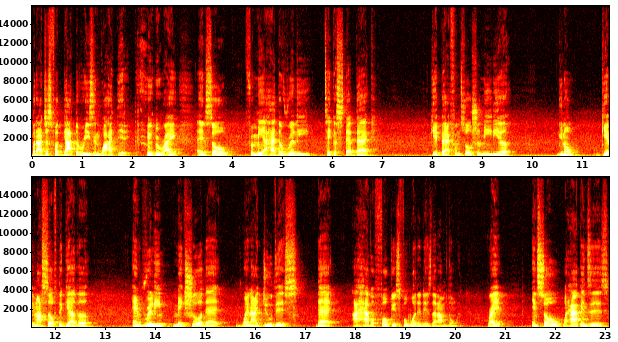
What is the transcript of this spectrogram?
but I just forgot the reason why I did it, right? And so for me, I had to really take a step back, get back from social media, you know, get myself together, and really make sure that when I do this that I have a focus for what it is that I'm doing, right? And so what happens is,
